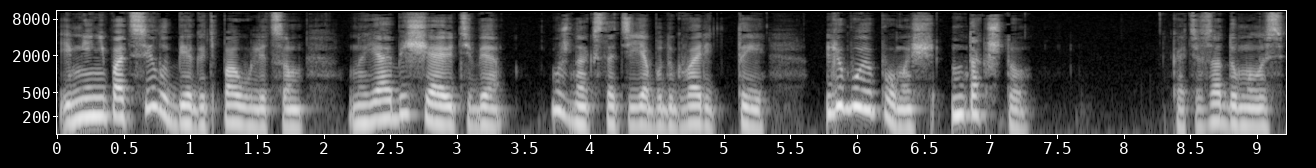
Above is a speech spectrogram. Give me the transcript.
и мне не под силу бегать по улицам, но я обещаю тебе, можно, кстати, я буду говорить «ты», любую помощь. Ну так что?» Катя задумалась.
